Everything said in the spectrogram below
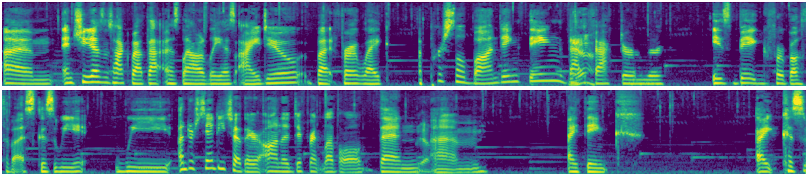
um, and she doesn't talk about that as loudly as I do. But for like a personal bonding thing, that Yeah. factor is big for both of us because we we understand each other on a different level than Yeah. um, I think I because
